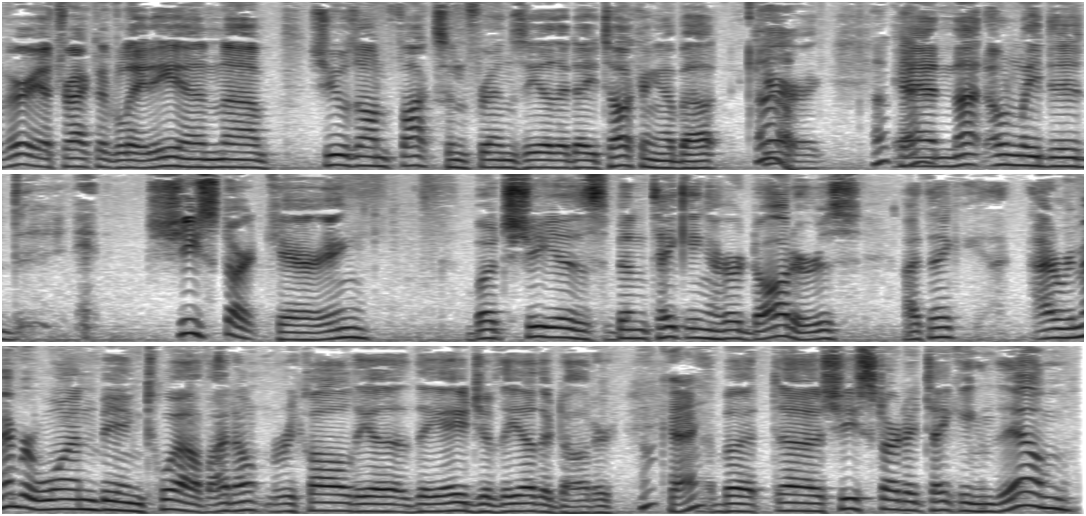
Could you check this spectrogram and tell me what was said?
a very attractive lady, and um, she was on Fox and Friends the other day talking about Oh, okay. And not only did she start carrying, but she has been taking her daughters. I think I remember one being twelve. I don't recall the uh, the age of the other daughter, Okay. but uh, she started taking them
